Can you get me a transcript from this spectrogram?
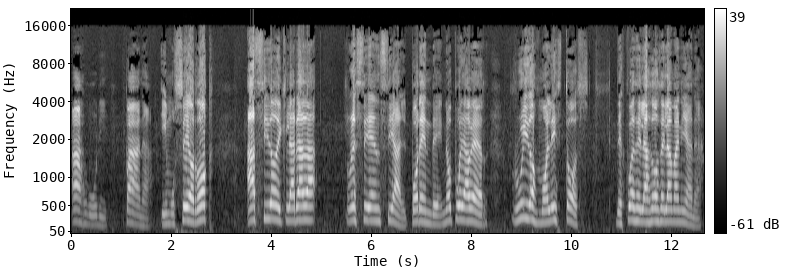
Asbury, Y Museo Rock, ha sido declarada residencial. Por ende, no puede haber ruidos molestos después de las 2 de la mañana.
